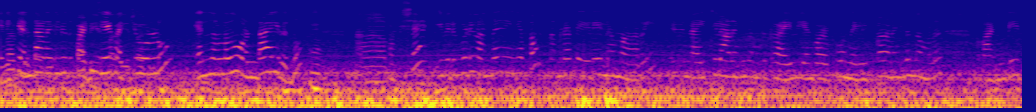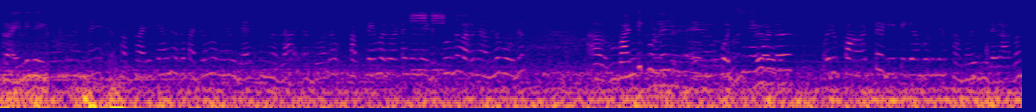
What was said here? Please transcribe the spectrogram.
എനിക്ക് എന്താണെങ്കിലും ഇത് പഠിച്ചേ പറ്റുള്ളൂ എന്നുള്ളതും ഉണ്ടായിരുന്നു. പക്ഷെ ഇവരും കൂടി വന്നു കഴിഞ്ഞപ്പം നമ്മുടെ പേടിയെല്ലാം മാറി. നൈറ്റിലാണെങ്കിലും നമുക്ക് ഡ്രൈവ് ചെയ്യാൻ കുഴപ്പമൊന്നുമില്ല. ഇപ്പം ആണെങ്കിലും നമ്മൾ വണ്ടി ഡ്രൈവ് ചെയ്തുകൊണ്ട് തന്നെ സംസാരിക്കാനും ഒക്കെ പറ്റുമെന്ന് ഞാൻ വിചാരിച്ചൊന്നുമല്ല. അതുപോലെ ഫസ്റ്റ് ടൈം ഒരു വട്ടം ഞാൻ എടുത്തു എന്ന് പറഞ്ഞ അന്ന് പോലും വണ്ടിക്കുള്ളിൽ കൊച്ചിനെ കൊണ്ട് ഒരു പാട്ട് ഇടിയിപ്പിക്കാൻ പോലും ഞാൻ സമ്മതിച്ചില്ല. കാരണം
